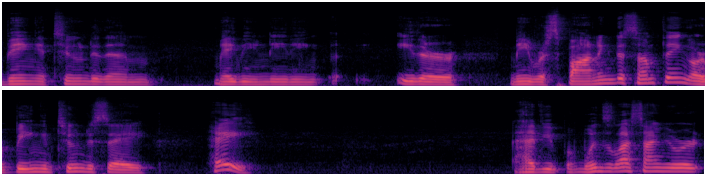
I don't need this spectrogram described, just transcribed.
being attuned to them, maybe needing either me responding to something or being attuned to say, "Hey, have you? When's the last time you were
